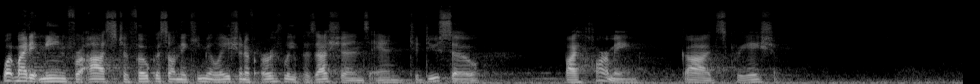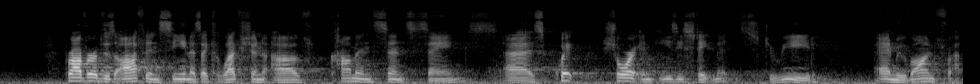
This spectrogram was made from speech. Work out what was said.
What might it mean for us to focus on the accumulation of earthly possessions and to do so by harming God's creation? Proverbs is often seen as a collection of common sense sayings, as quick, short, and easy statements to read and move on from.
